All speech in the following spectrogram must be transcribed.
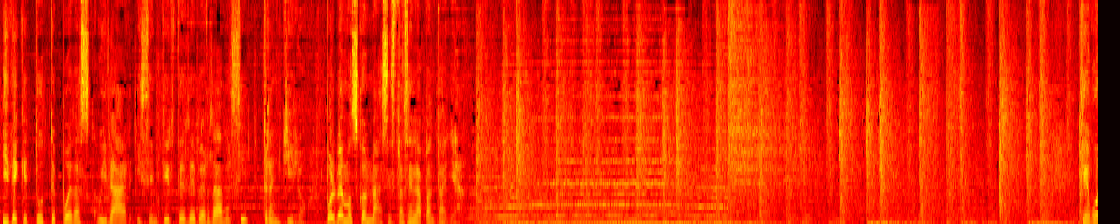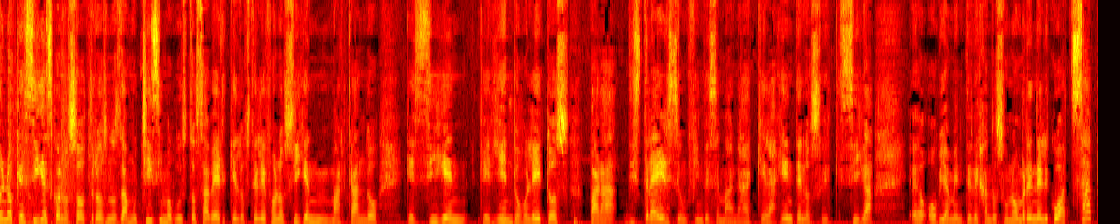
y de que tú te puedas cuidar y sentirte de verdad así, tranquilo. Volvemos con más, estás en la pantalla. Qué bueno que sigues con nosotros. Nos da muchísimo gusto saber que los teléfonos siguen marcando, que siguen queriendo boletos para distraerse un fin de semana, que la gente nos siga, eh, obviamente, dejando su nombre en el WhatsApp.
